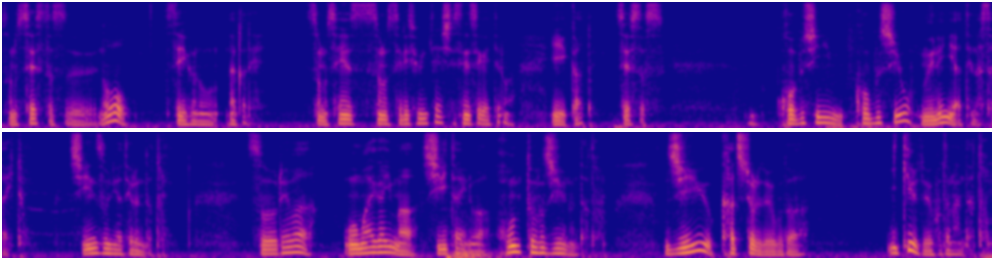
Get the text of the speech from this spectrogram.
そのセスタスのセリフの中でそのセそのセリフに対して先生が言ってるのはいいかと。セスタス拳に拳を胸に当てなさいと。心臓に当てるんだと。それはお前が今知りたいのは本当の自由なんだと。自由を勝ち取るということは生きるということなんだと。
